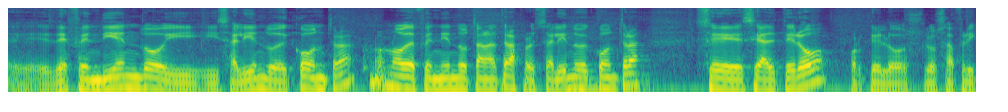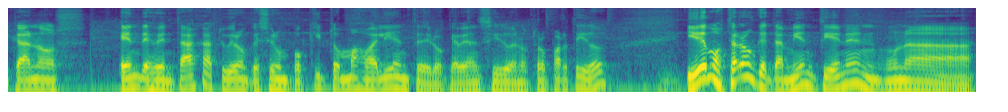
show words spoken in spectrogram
eh, defendiendo y, saliendo de contra, no, defendiendo tan atrás, pero saliendo de contra, se, alteró porque los, africanos en desventaja tuvieron que ser un poquito más valientes de lo que habían sido en otros partidos y demostraron que también tienen una,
